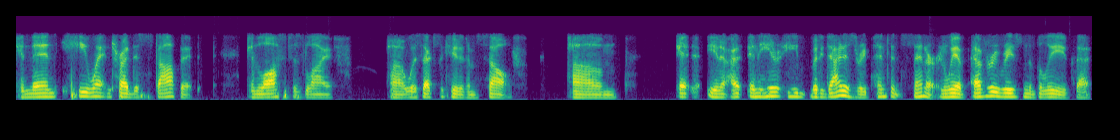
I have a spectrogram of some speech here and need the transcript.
And then he went and tried to stop it and lost his life, uh, was executed himself. Um, it, you know, and here he, but he died as a repentant sinner, and we have every reason to believe that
